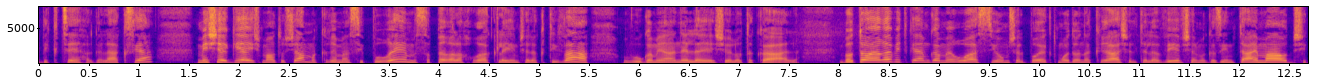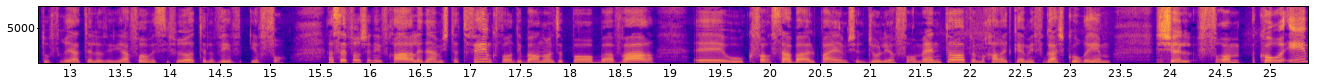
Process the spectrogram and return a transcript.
בקצה הגלקסיה. מי שיגיע ישמע אותו שם, מקריא מהסיפורים, מספר על אחורי הקלעים של הכתיבה, והוא גם יענה לשאלות הקהל. באותו ערב יתקיים גם אירוע הסיום של פרויקט מועדון הקריאה של תל אביב, של מגזין Time Out, בשיתוף עיריית תל אביב-יפו וספריות תל אביב-יפו. הספר שנבחר על ידי המשתתפים, כבר דיברנו על זה פה בעבר, אה, הוא כפר סבא 2000 של ג'וליה פרמנטו, ומחר יתקיים מפגש קוראים של פרומ... קוראים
